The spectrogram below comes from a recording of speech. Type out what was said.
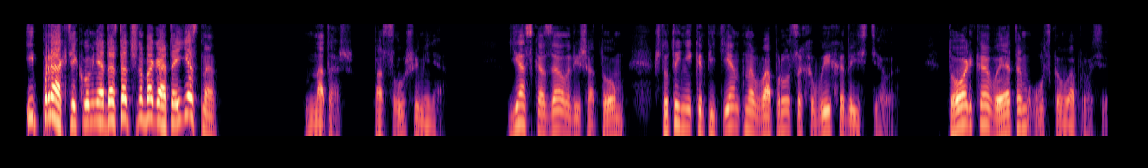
и практика у меня достаточно богатая, ясно? Наташ, послушай меня. Я сказал лишь о том, что ты некомпетентна в вопросах выхода из тела. Только в этом узком вопросе,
